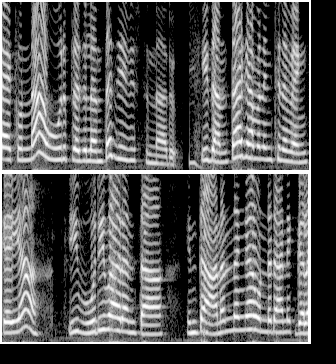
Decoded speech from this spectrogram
లేకుండా ఆ ఊరి ప్రజలంతా జీవిస్తున్నారు. ఇదంతా గమనించిన వెంకయ్య ఈ ఊరి వారంతా ఇంత ఆనందంగా ఉండడానికి గల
